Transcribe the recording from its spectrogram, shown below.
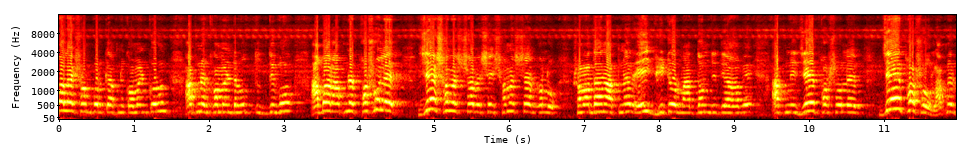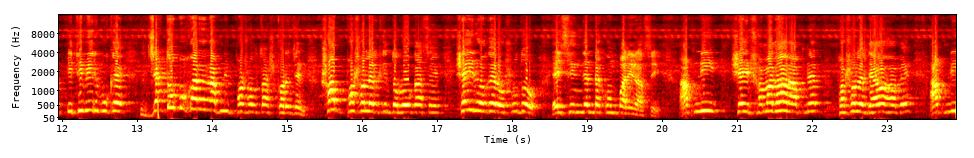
বালাই সম্পর্কে আপনি কমেন্ট করুন। আপনার কমেন্টের উত্তর দিব। আবার আপনার ফসলের যে সমস্যা হবে, সেই সমস্যাগুলো সমাধান আপনার এই ভিডিওর মাধ্যম দিয়ে দেওয়া হবে। আপনি যে ফসলের, যে ফসল আপনার পৃথিবীর বুকে যত প্রকারের আপনি ফসল চাষ করেছেন, সব ফসলের কিন্তু রোগ আছে, সেই রোগের ওষুধও এই সিনজেন্টা কোম্পানির আছে। আপনি সেই সমাধান আপনার ফসলে দেওয়া হবে। আপনি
